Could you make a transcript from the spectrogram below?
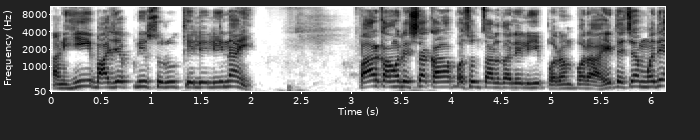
आणि ही भाजपनी सुरू केलेली नाही. पार काँग्रेसच्या काळापासून चालत आलेली ही परंपरा आहे. त्याच्यामध्ये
